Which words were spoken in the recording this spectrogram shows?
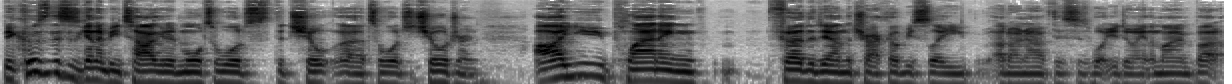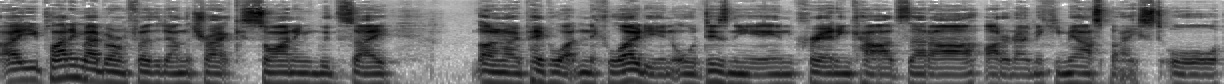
because this is going to be targeted more towards the chil- uh, towards children. Are you planning further down the track? Obviously, I don't know if this is what you're doing at the moment, but are you planning maybe on further down the track signing with, say, I don't know, people like Nickelodeon or Disney in creating cards that are I don't know Mickey Mouse based or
